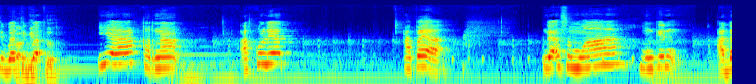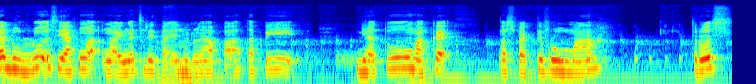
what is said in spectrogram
tiba-tiba. Gitu? Iya, karena aku lihat apa ya? Nggak semua mungkin ada dulu sih aku nggak nggak inget ceritanya judulnya apa, tapi dia tuh make perspektif rumah. Terus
